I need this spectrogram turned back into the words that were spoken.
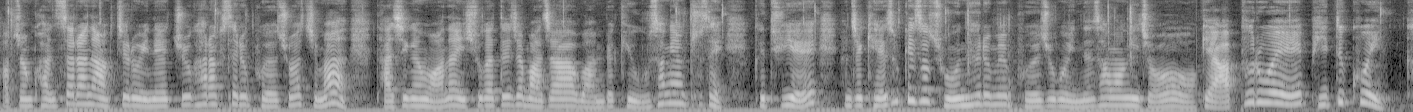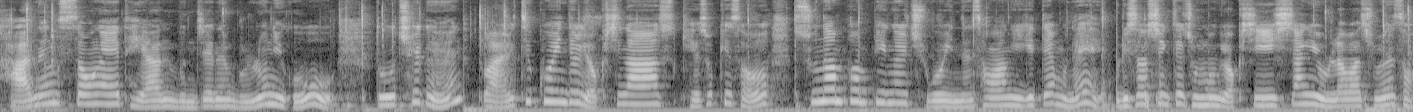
앞전 관세라는 악재로 인해 쭉 하락세를 보여주었지만 다시금 완화 이슈가 뜨자마자 완벽히 우상향 추세 그 뒤에 현재 계속해서 좋은 흐름을 보여주고 있는 상황이죠. 앞으로의 비트코인 가능성에 대한 문제는 물론이고 또 최근 또 알트코인들 역시나 계속해서 순환 펌핑을 주고 있는 상황이기 때문에 우리 서싱트 종목 역시 시장이 올라와 주면서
